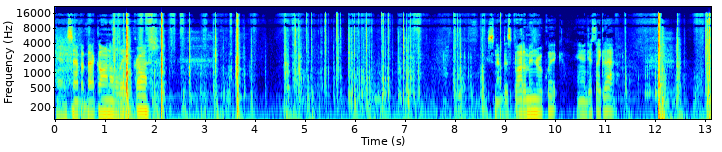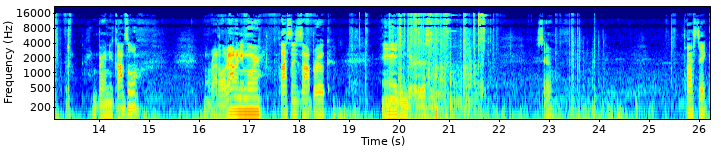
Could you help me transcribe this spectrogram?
And snap it back on all the way across. Snap this bottom in real quick. And just like that brand new console. Won't rattle around anymore. Plastic is not broke. And you can get rid of this. So, plastic.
